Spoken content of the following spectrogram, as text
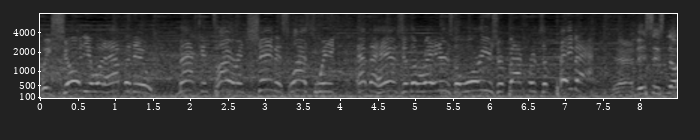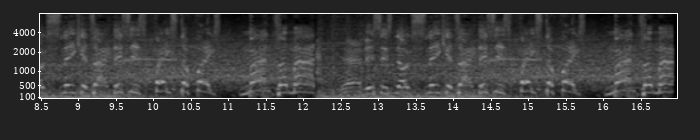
We showed you what happened to McIntyre and Sheamus last week at the hands of the Raiders. The Warriors are back for some payback. Yeah, this is no sneak attack. This is face to face, man to man. Yeah, this is no sneak attack. This is face to face, man to man.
